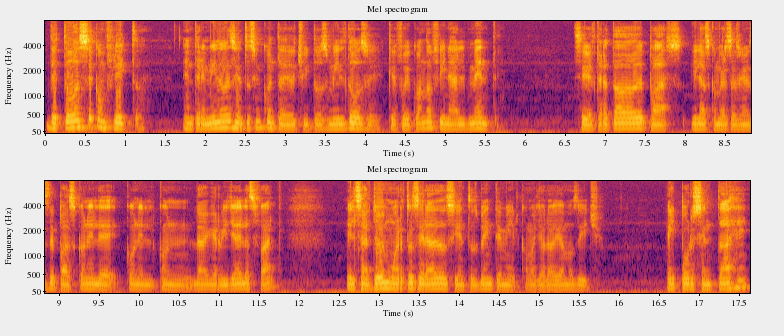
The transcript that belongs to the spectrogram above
De todo este conflicto, entre 1958 y 2012, que fue cuando finalmente se dio el Tratado de Paz y las conversaciones de paz con, el, con, el, con la guerrilla de las FARC, el salto de muertos era de 220 mil, como ya lo habíamos dicho. El porcentaje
